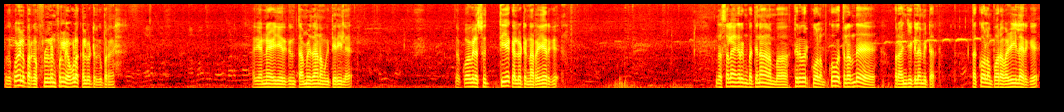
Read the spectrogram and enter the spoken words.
இந்த கோயிலை பாருங்கள் ஃபுல் அண்ட் ஃபுல் எவ்வளோ கல்வெட்டு இருக்குது பாருங்கள் அது என்ன எழுதியிருக்குன்னு தமிழ் தான் நமக்கு தெரியல. இந்த கோவிலை சுற்றியே கல்வெட்டு நிறைய இருக்குது இந்த சிலை எங்கே இருக்குன்னு பார்த்தீங்கன்னா நம்ம திருவிற்கோலம் கூவத்துலேருந்து ஒரு அஞ்சு கிலோமீட்டர். தக்கோலம் போகிற வழியில் இருக்குது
